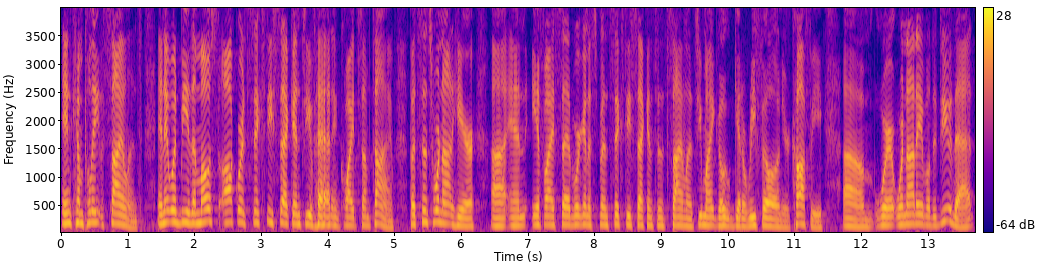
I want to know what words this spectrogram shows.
in complete silence, and it would be the most awkward 60 seconds you've had in quite some time. But since we're not here, uh, and if I said we're going to spend 60 seconds in silence, you might go get a refill on your coffee. Um, we're, we're not able to do that.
